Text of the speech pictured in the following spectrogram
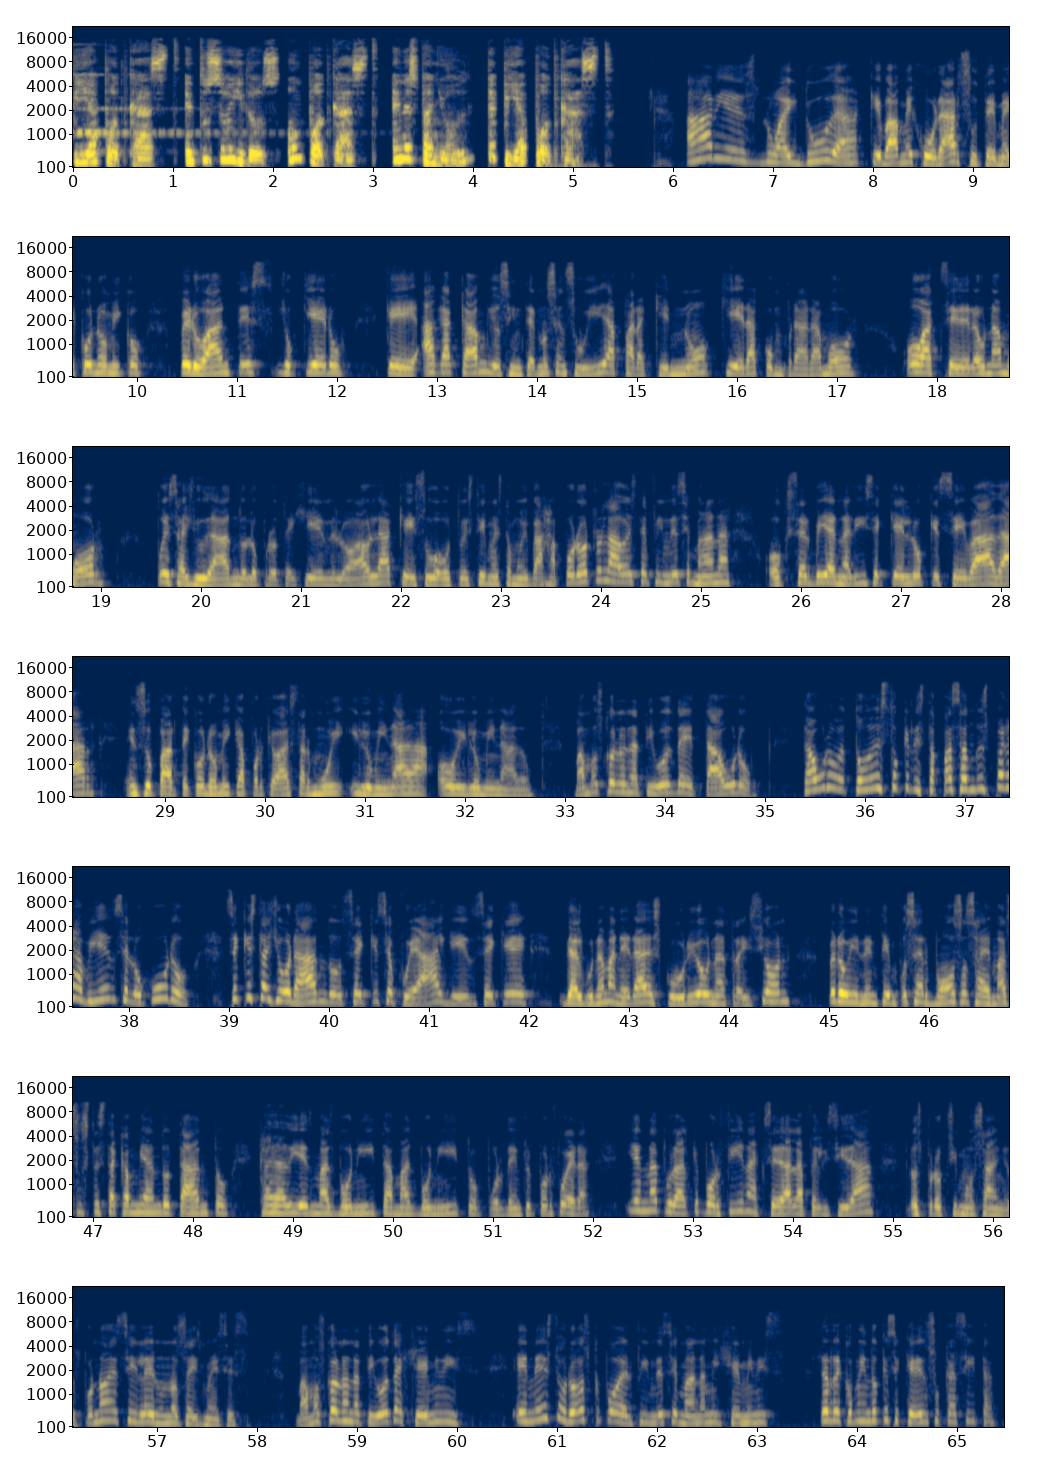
Pia Podcast, en tus oídos, un podcast en español de Pia Podcast. Aries, no hay duda que va a mejorar su tema económico, pero antes yo quiero que haga cambios internos en su vida para que no quiera comprar amor o acceder a un amor pues ayudándolo, protegiéndolo. Habla que su autoestima está muy baja. Por otro lado, este fin de semana observe y analice qué es lo que se va a dar en su parte económica porque va a estar muy iluminada o iluminado. Vamos con los nativos de Tauro. Tauro, todo esto que le está pasando es para bien, se lo juro. Sé que está llorando, sé que se fue alguien, sé que de alguna manera descubrió una traición, pero vienen tiempos hermosos. Además, usted está cambiando tanto, cada día es más bonita, más bonito por dentro y por fuera, y es natural que por fin acceda a la felicidad los próximos años, por no decirle en unos seis meses. Vamos con los nativos de Géminis. En este horóscopo del fin de semana, mi Géminis, les recomiendo que se quede en su casita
